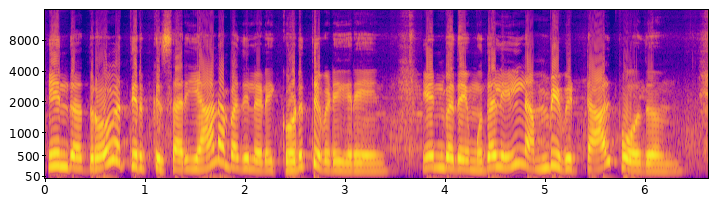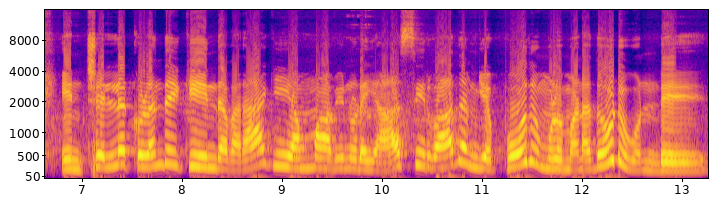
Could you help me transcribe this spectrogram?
இந்த துரோகத்திற்கு சரியான பதிலடை கொடுத்து விடுகிறேன். என்பதை முதலில் நம்பிவிட்டால் போதும். என் செல்ல குழந்தைக்கு இந்த வராகி அம்மாவினுடைய ஆசீர்வாதம் எப்போதும் முழு மனதோடு உண்டு.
